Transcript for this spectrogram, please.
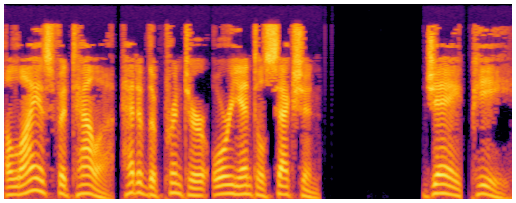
Elias Fatala, head of the printer Oriental section. J. P.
